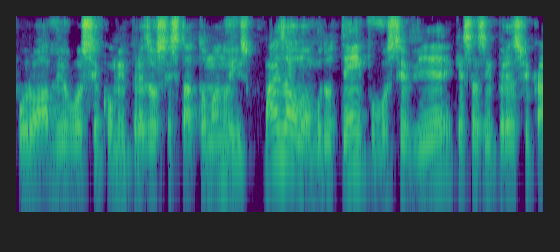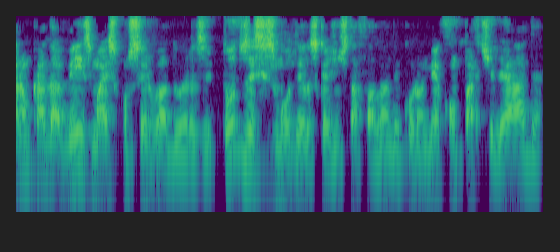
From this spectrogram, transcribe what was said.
por óbvio você como empresa você está tomando risco. Mas ao longo do tempo você vê que essas empresas ficaram cada vez mais conservadoras e todos esses modelos que a gente está falando, economia compartilhada,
